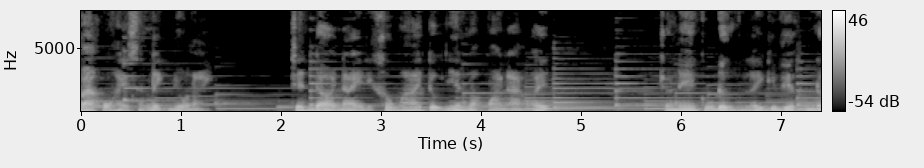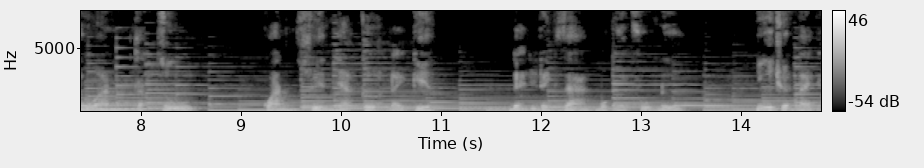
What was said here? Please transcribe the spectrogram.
và cũng hãy xác định điều này. Trên đời này thì không ai tự nhiên mà hoàn hảo hết. Cho nên cũng đừng lấy cái việc nấu ăn, giặt rũ quán xuyến nhà cửa này kia để đi đánh giá một người phụ nữ. Những cái chuyện này thì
